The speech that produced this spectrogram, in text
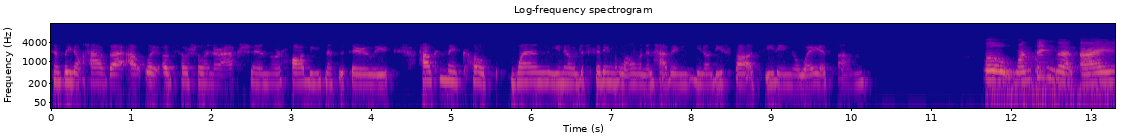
simply don't have that outlet of social interaction or hobbies necessarily? How can they cope when, you know, just sitting alone and having, you know, these thoughts eating away at them? Well, one thing that I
